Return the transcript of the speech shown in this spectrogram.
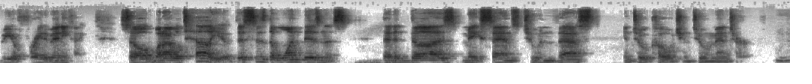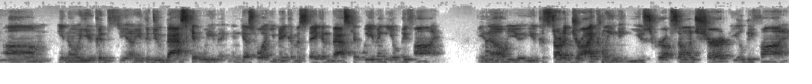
be afraid of anything. So, but I will tell you, this is the one business that it does make sense to invest into a coach, into a mentor. Mm-hmm. Um, you know, you could, you know, you could do basket weaving, and guess what? You make a mistake in basket weaving, you'll be fine. You know, you you could start a dry cleaning. You screw up someone's shirt, you'll be fine.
